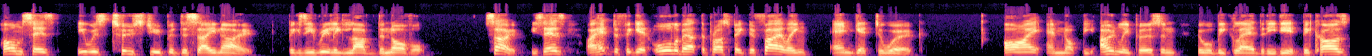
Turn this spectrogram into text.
Holmes says he was too stupid to say no because he really loved the novel. So, he says, I had to forget all about the prospect of failing and get to work. I am not the only person who will be glad that he did because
